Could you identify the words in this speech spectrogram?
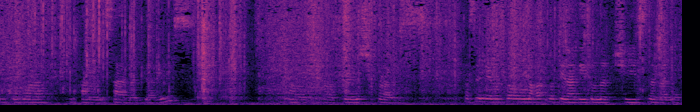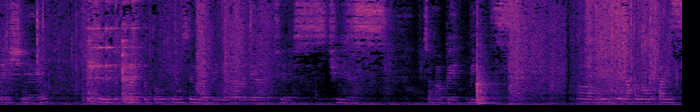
Ito ba? Macaroni salad guys. Uh, saka french fries. Kasi meron pang natira dito na cheese na galing kay She. So, ito pa ito itong yung sinabi niya na lagyan cheese. Cheese. Tsaka baked beans. Uh, Bigyan ako ng pans.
